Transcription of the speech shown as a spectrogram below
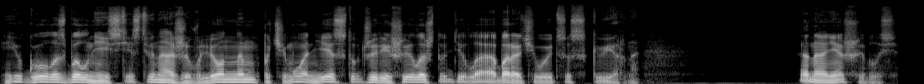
Ее голос был неестественно оживленным, почему Аньес тут же решила, что дела оборачиваются скверно. Она не ошиблась.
